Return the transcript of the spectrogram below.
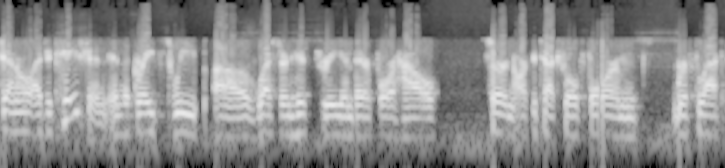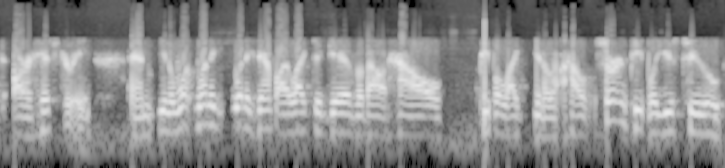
general education in the great sweep of Western history and therefore how certain architectural forms reflect our history. And, you know, one, one, one example I like to give about how people like, you know, how certain people used to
